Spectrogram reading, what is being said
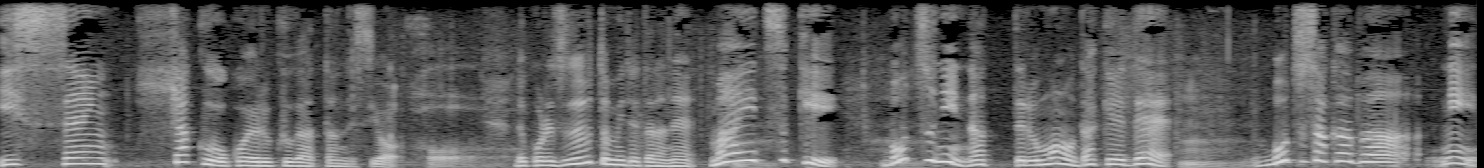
1100を超える句があったんですよ。で、これずっと見てたらね、毎月、没になってるものだけで、没酒場に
